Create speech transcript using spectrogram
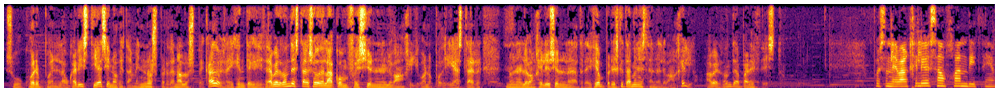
su cuerpo en la Eucaristía, sino que también nos perdona los pecados. Hay gente que dice, a ver, ¿dónde está eso de la confesión en el Evangelio? Bueno, podría estar no en el Evangelio, sino en la tradición, pero es que también está en el Evangelio. A ver, ¿dónde aparece esto? Pues en el Evangelio de San Juan dice,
